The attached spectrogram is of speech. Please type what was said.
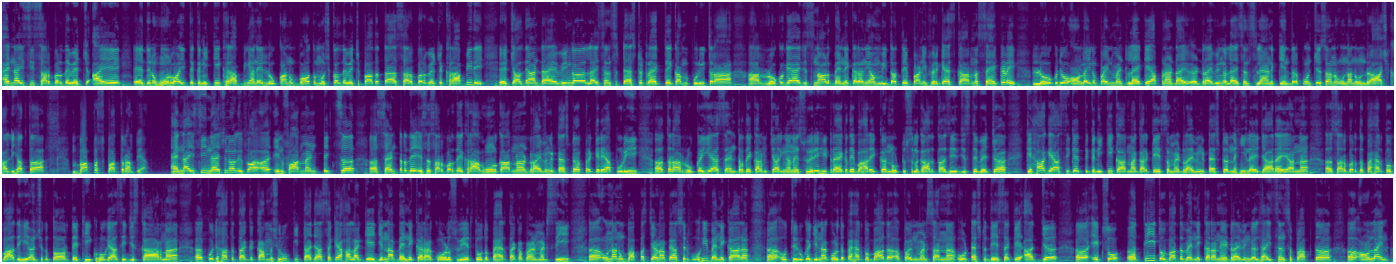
ਐਨਆਈਸੀ ਸਰਵਰ ਦੇ ਵਿੱਚ ਆਏ ਇਹ ਦਿਨ ਹੋਣ ਵਾਲੀ ਤਕਨੀਕੀ ਖਰਾਬੀਆਂ ਨੇ ਲੋਕਾਂ ਨੂੰ ਬਹੁਤ ਮੁਸ਼ਕਲ ਦੇ ਵਿੱਚ ਪਾ ਦਿੱਤਾ। ਸਰਵਰ ਵਿੱਚ ਖਰਾਬੀ ਦੇ ਇਹ ਚੱਲਦਿਆਂ ਡਰਾਈਵਿੰਗ ਲਾਇਸੈਂਸ ਟੈਸਟ ਟਰੈਕ ਤੇ ਕੰਮ ਪੂਰੀ ਤਰ੍ਹਾਂ ਰੁਕ ਗਿਆ ਜਿਸ ਨਾਲ ਬੈਨੇਕਰਾਂ ਦੀਆਂ ਉਮੀਦਾਂ ਤੇ ਪਾਣੀ ਫਿਰ ਗਿਆ। ਇਸ ਕਾਰਨ ਸੈਂਕੜੇ ਲੋਕ ਜੋ ਆਨਲਾਈਨ ਅਪਾਇੰਟਮੈਂਟ ਲੈ ਕੇ ਆਪਣਾ ਡਰਾਈ- ਡਰਾਈਵਿੰਗ ਲਾਇਸੈਂਸ ਲੈਣ ਕੇਂਦਰ ਪਹੁੰਚੇ ਸਨ, ਉਹਨਾਂ ਨੂੰ ਨਿਰਾਸ਼, ਖਾਲੀ ਹੱਥਾਂ ਵਾਪਸ ਪਾਤਰਾਂ ਪਿਆ। ਐਨਆਈਸੀ ਨੈਸ਼ਨਲ ਇਨਫਾਰਮੈਂਟਿਕਸ ਸੈਂਟਰ ਦੇ ਇਸ ਸਰਵਰ ਦੇ ਖਰਾਬ ਹੋਣ ਕਾਰਨ ਡਰਾਈਵਿੰਗ ਟੈਸਟ ਪ੍ਰਕਿਰਿਆ ਪੂਰੀ ਤਰ੍ਹਾਂ ਰੁਕ ਗਈ ਹੈ। ਸੈਂਟਰ ਦੇ ਕਰਮਚਾਰੀਆਂ ਨੇ ਸਵੇਰੇ ਹੀ ਟਰੈਕ ਦੇ ਬਾਹਰ ਇੱਕ ਨੋਟਿਸ ਲਗਾ ਦਿੱਤਾ ਸੀ, ਜਿਸ ਦੇ ਵਿੱਚ ਕਿਹਾ ਗਿਆ ਸੀ ਕਿ ਤਕਨੀਕੀ ਕਾਰਨਾਂ ਕਰਕੇ ਇਸ ਸਮੇਂ ਡਰਾਈਵਿੰਗ ਟੈਸਟ ਨਹੀਂ ਲਏ ਜਾ ਰਹੇ ਹਨ। ਸਰਵਰ ਦੁਪਹਿਰ ਤੋਂ ਬਾਅਦ ਹੀ ਅੰਸ਼ਕ ਤੌਰ ਤੇ ਠੀਕ ਹੋ ਗਿਆ ਸੀ, ਜਿਸ ਕਾਰਨ ਕੁਝ ਹੱਦ ਤੱਕ ਕੰਮ ਸ਼ੁਰੂ ਕੀਤਾ ਜਾ ਸਕਿਆ। ਹਾਲਾਂਕਿ ਜਿਨ੍ਹਾਂ ਬੈਨਿਕਰਾਂ ਕੋਲ ਸਵੇਰ ਤੋਂ ਦੁਪਹਿਰ ਤੱਕ ਅਪਾਇੰਟਮੈਂਟ ਸੀ ਉਹਨਾਂ ਨੂੰ ਵਾਪਸ ਜਾਣਾ ਪਿਆ। ਸਿਰਫ ਉਹੀ ਬੈਨਿਕਾਰ ਉੱਥੇ ਰੁਕੇ ਜਿਨ੍ਹਾਂ ਕੋਲ ਦੁਪਹਿਰ ਤੋਂ ਬਾਅਦ ਅਪਾਇੰਟਮੈਂਟ ਸਨ। ਉਹ ਟੈਸਟ ਦੇ ਸਕੇ। ਅੱਜ ਅ, 130 ਤੋਂ ਵੱਧ ਬੈਨਿਕਾਰਾਂ ਨੇ ਡਰਾਈਵਿੰਗ ਲਾਇਸੈਂਸ ਪ੍ਰਾਪਤ ਅ, ਆਨਲਾਈਨ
